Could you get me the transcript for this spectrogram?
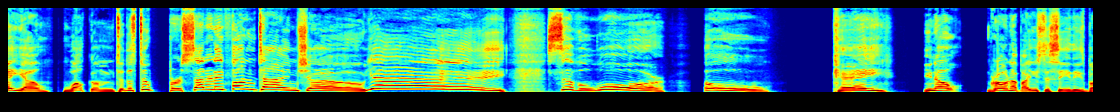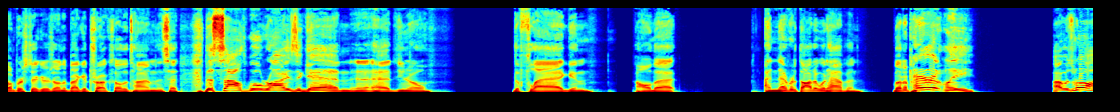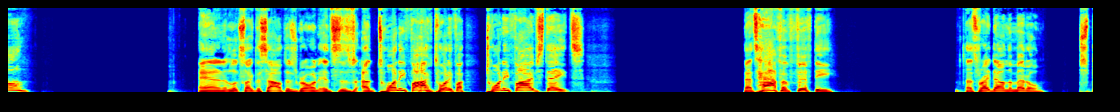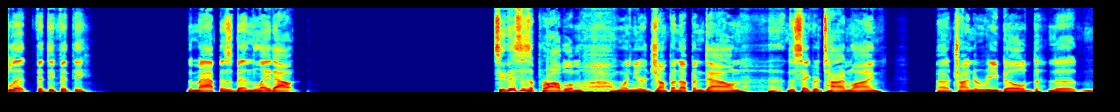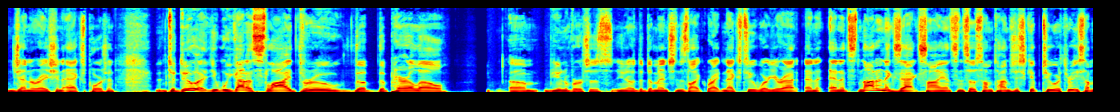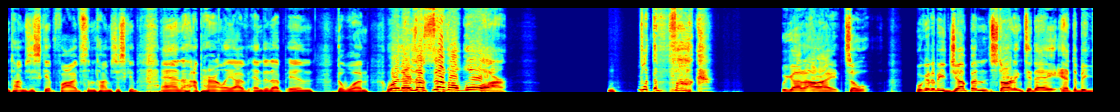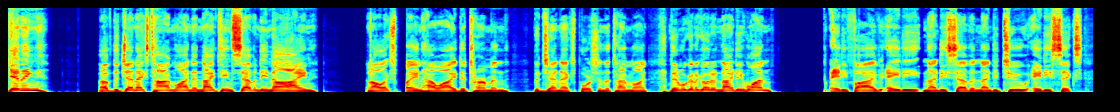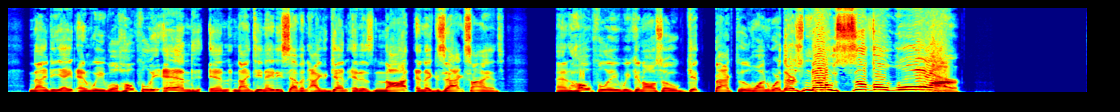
Hey, yo, welcome to the Super Saturday Fun Time Show. Yay! Civil War. Oh, okay. You know, growing up, I used to see these bumper stickers on the back of trucks all the time that said, The South will rise again. And it had, you know, the flag and all that. I never thought it would happen. But apparently, I was wrong. And it looks like the South is growing. It's a 25, 25, 25 states. That's half of 50. That's right down the middle. Split 50 50. The map has been laid out. See, this is a problem when you're jumping up and down the sacred timeline uh, trying to rebuild the Generation X portion. To do it, you, we got to slide through the the parallel um, universes. You know, the dimensions like right next to where you're at, and and it's not an exact science, and so sometimes you skip two or three, sometimes you skip five, sometimes you skip. And apparently, I've ended up in the one where there's a civil war. What the fuck? We got it. All right. So we're going to be jumping starting today at the beginning of the Gen X timeline in 1979. And I'll explain how I determine the Gen X portion of the timeline. Then we're going to go to 91, 85, 80, 97, 92, 86, 98, and we will hopefully end in 1987. Again, it is not an exact science. And hopefully we can also get back to the one where there's no civil war.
